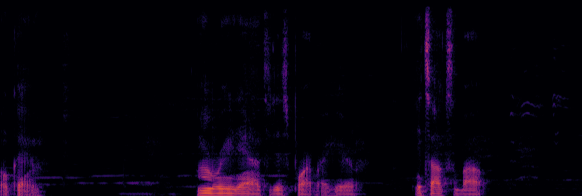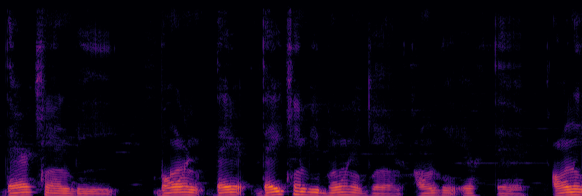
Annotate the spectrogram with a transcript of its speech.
Okay. I'm gonna read down to this part right here. It talks about there can be born they they can be born again only if the only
